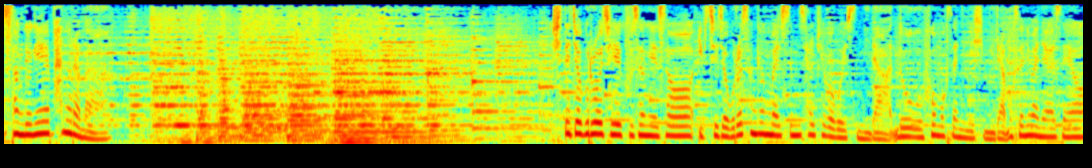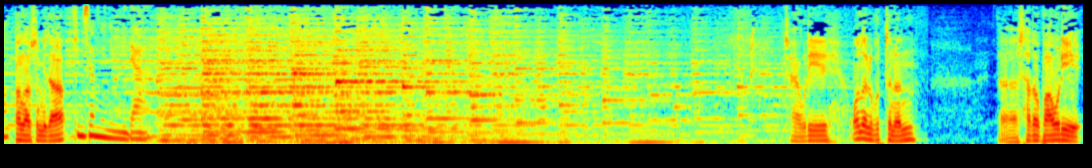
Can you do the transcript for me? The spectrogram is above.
성경의 파노라마 시대적으로 재구성해서 입체적으로 성경 말씀 살펴보고 있습니다. 노우호 목사님이십니다. 목사님 안녕하세요. 반갑습니다. 김성윤입니다. 자, 우리 오늘부터는 어, 사도 바울이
